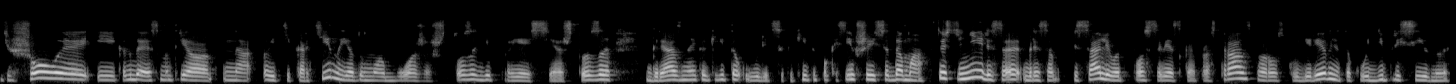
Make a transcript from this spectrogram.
дешевые, и когда я смотрела на эти картины, я думала, боже, что за депрессия, что за грязные какие-то улицы, какие-то покосившиеся дома. То есть они риса- риса- писали вот постсоветское пространство, русскую деревню, такую депрессивную,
